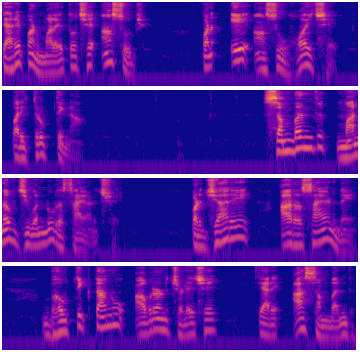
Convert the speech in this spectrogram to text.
ત્યારે પણ મળે તો છે આંસુ જ. પણ એ આંસુ હોય છે પરિતૃપ્તિના. સંબંધ માનવ જીવનનું રસાયણ છે. પણ જ્યારે આ રસાયણને ભૌતિકતાનું આવરણ ચડે છે, ત્યારે આ સંબંધ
